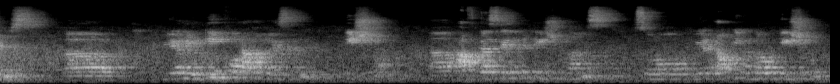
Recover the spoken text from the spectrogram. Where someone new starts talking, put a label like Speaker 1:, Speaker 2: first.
Speaker 1: students, uh, we are looking for our lesson tissue. Uh, after cell the tissue comes, so we are talking about tissue.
